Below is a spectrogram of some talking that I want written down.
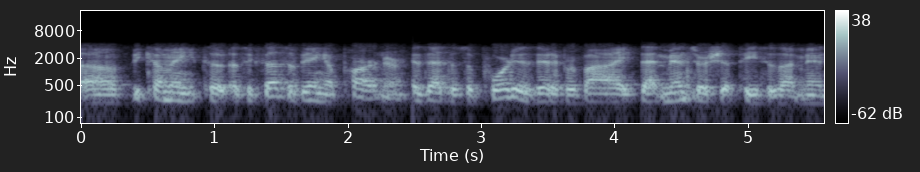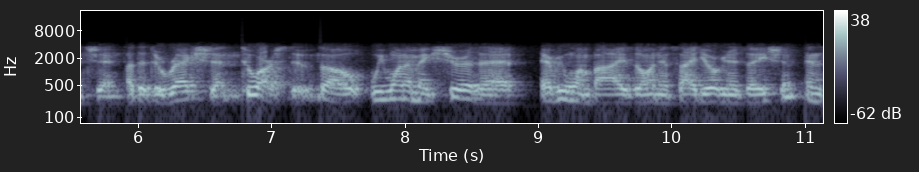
of becoming, to a success of being a partner is that the support is there to provide that mentorship piece, as I mentioned, of the direction to our students. So we want to make sure that everyone buys on inside the organization. And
